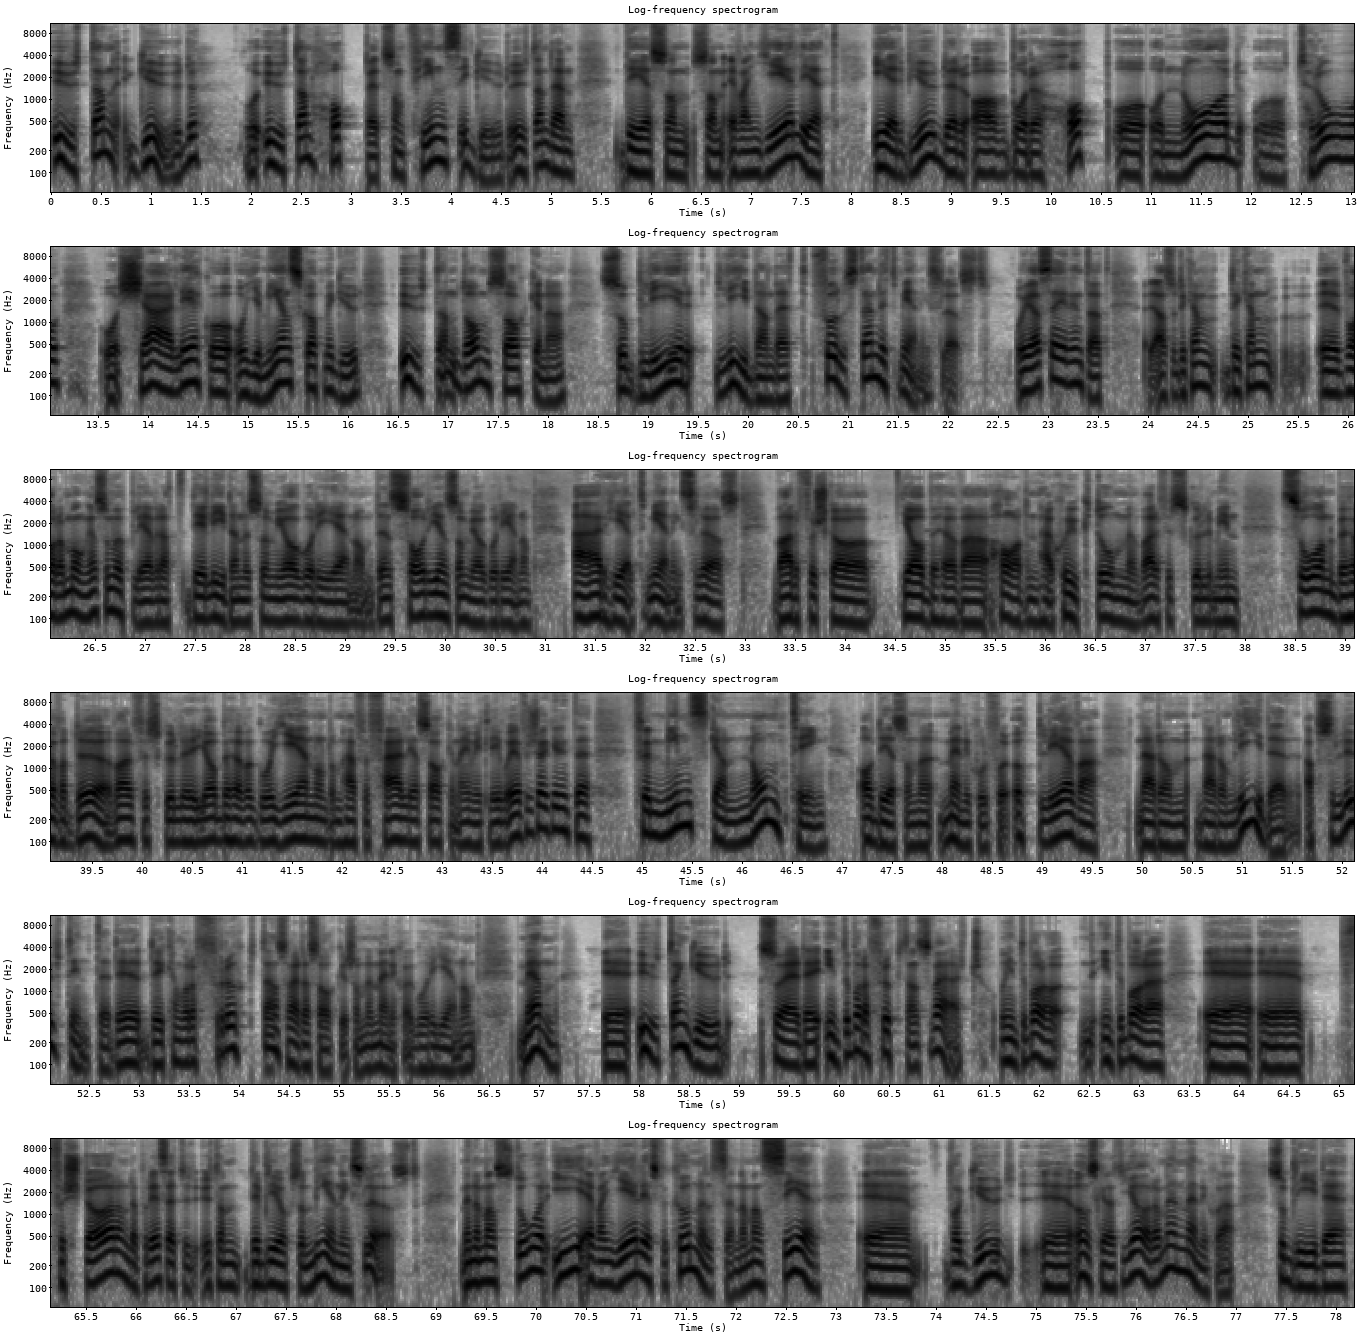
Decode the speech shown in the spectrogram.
utan Gud och utan hoppet som finns i Gud och utan den, det som, som evangeliet erbjuder av både hopp och, och nåd och tro och kärlek och, och gemenskap med Gud. Utan de sakerna så blir lidandet fullständigt meningslöst. Och jag säger inte att, alltså det kan, det kan eh, vara många som upplever att det lidande som jag går igenom, den sorgen som jag går igenom, är helt meningslös. Varför ska jag behöva ha den här sjukdomen? Varför skulle min son behöva dö? Varför skulle jag behöva gå igenom de här förfärliga sakerna i mitt liv? Och jag försöker inte förminska någonting av det som människor får uppleva när de, när de lider. Absolut inte. Det, det kan vara fruktansvärda saker som en människa går igenom. Men eh, utan Gud så är det inte bara fruktansvärt och inte bara, inte bara eh, eh, förstörande på det sättet, utan det blir också meningslöst. Men när man står i evangeliets förkunnelse, när man ser eh, vad Gud eh, önskar att göra med en människa, så blir det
